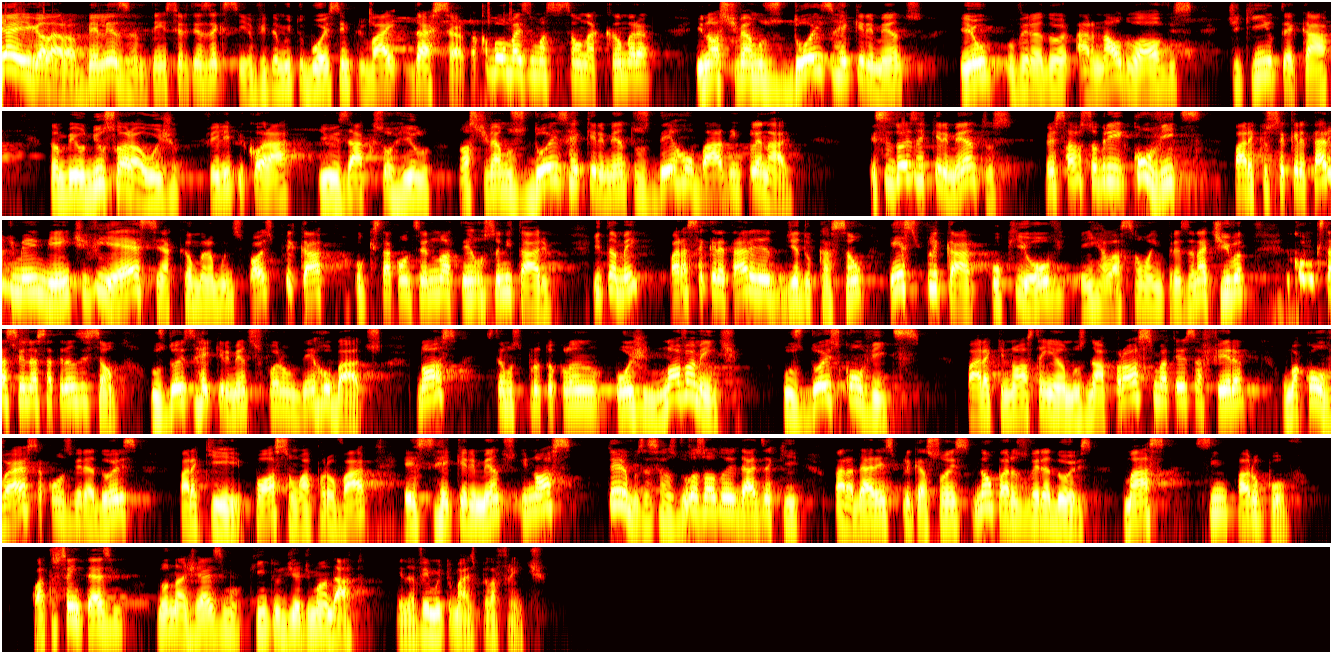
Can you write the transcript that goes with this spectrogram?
E aí, galera, beleza? Tenho certeza que sim. A vida é muito boa e sempre vai dar certo. Acabou mais uma sessão na Câmara e nós tivemos dois requerimentos. Eu, o vereador Arnaldo Alves, Tiquinho TK, também o Nilson Araújo, Felipe Corá e o Isaac Sorrilo. Nós tivemos dois requerimentos derrubados em plenário. Esses dois requerimentos versavam sobre convites para que o secretário de Meio Ambiente viesse à Câmara Municipal explicar o que está acontecendo no aterro sanitário e também para a secretária de Educação explicar o que houve em relação à empresa nativa e como está sendo essa transição. Os dois requerimentos foram derrubados. Nós estamos protocolando hoje novamente os dois convites para que nós tenhamos na próxima terça-feira uma conversa com os vereadores para que possam aprovar esses requerimentos e nós termos essas duas autoridades aqui para dar explicações não para os vereadores, mas sim para o povo. 495 quinto dia de mandato. Ainda vem muito mais pela frente.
